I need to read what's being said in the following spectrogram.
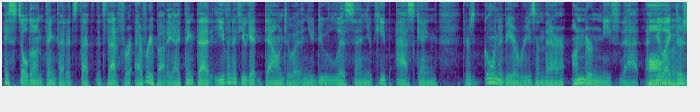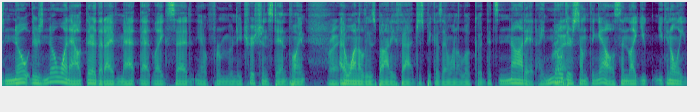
I still don't think that it's that it's that for everybody. I think that even if you get down to it and you do listen, you keep asking, there's going to be a reason there underneath that. I All feel like there's no there's no one out there that I've met that like said, you know, from a nutrition standpoint, Right. I want to lose body fat just because I want to look good. That's not it. I know Right. there's something else and like you you can only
